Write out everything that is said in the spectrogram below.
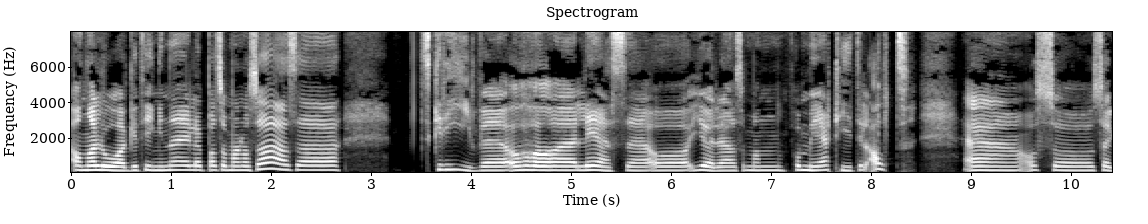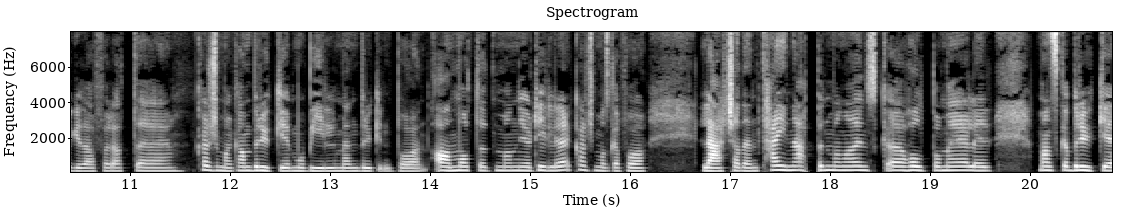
analoge tingene i løpet av sommeren også. Altså skrive og lese og gjøre Altså man får mer tid til alt. Eh, og så sørge da for at eh, kanskje man kan bruke mobilen, men bruke den på en annen måte enn man gjør tidligere. Kanskje man skal få lært seg den tegneappen man har ønska holdt på med, eller man skal bruke,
